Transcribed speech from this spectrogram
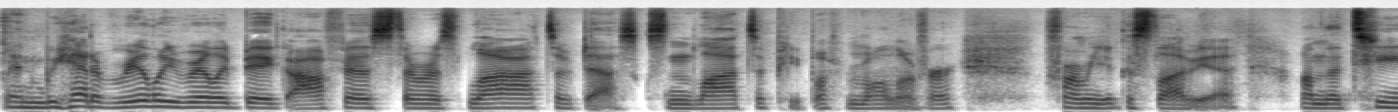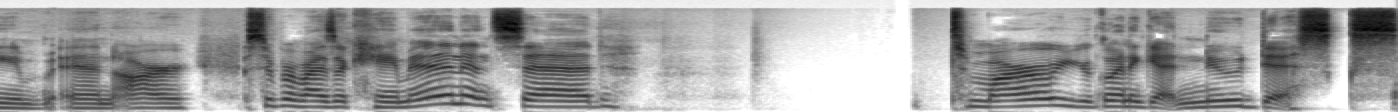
And we had a really, really big office. There was lots of desks and lots of people from all over former Yugoslavia on the team. And our supervisor came in and said, Tomorrow you're going to get new discs.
